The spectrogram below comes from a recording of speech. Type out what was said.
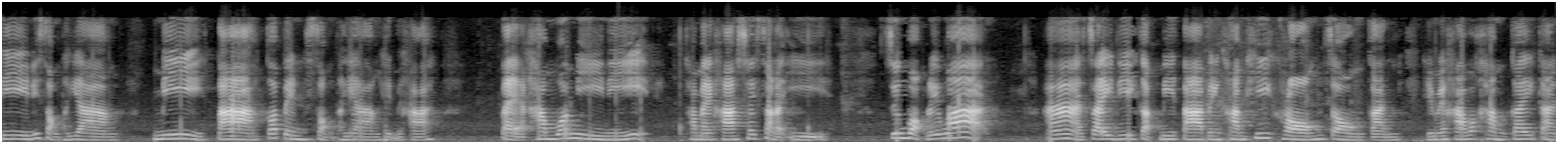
ดีนี่สองพยางค์มีตาก็เป็นสองพยางค์เห็นไหมคะ แต่คำว่ามีนี้ทำไมคะ ใช้สระอี จึงบอกได้ว่าอ่าใจดีกับมีตาเป็นคำที่คล้องจองกัน เห็นไหมคะว่าคำใกล้กัน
